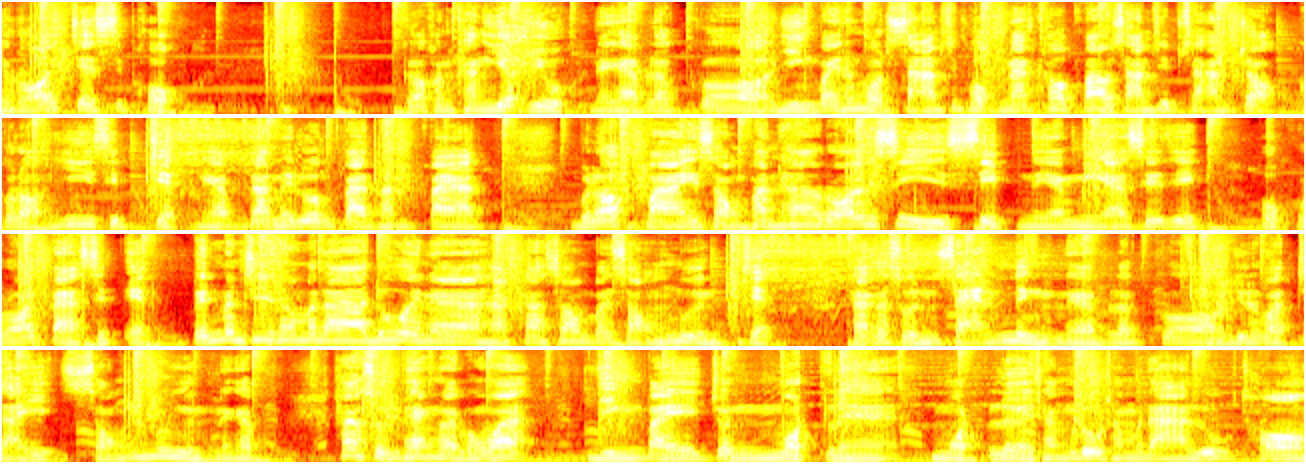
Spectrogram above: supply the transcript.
1,476 ก็ค่อนข้างเยอะอยู่นะครับ แล้วก็ยิงไปทั้งหมด 36 นัดเข้าเป้า 33 เจาะเกราะ 27 นะครับได้ไม่รวม 8,800 บล็อกไป 2,540นะครับมีแอสซิสต์อีก 681 เป็นบัญชีธรรมดาด้วยนะหักค่าซ่อมไป 27,000 ค่ากระสุนแสนหนึ่งนะครับแล้วก็ยุทธวัตรใจอีก 20,000นะครับค่ากระสุนแพงหน่อยเพราะว่ายิงไปจนหมดเลยหมดเลยทั้งลูกธรรมดาลูกทอง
